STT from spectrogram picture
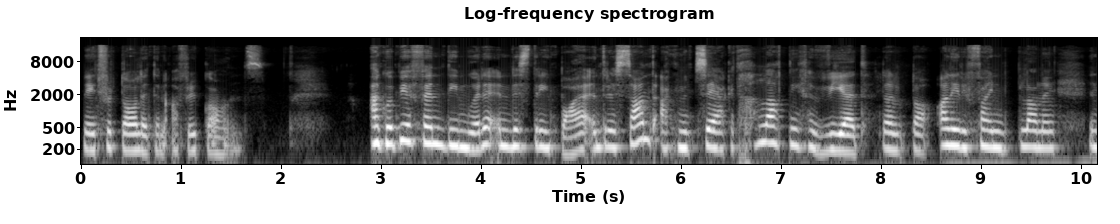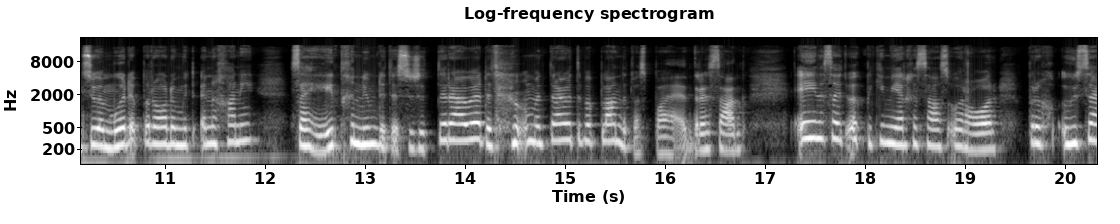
net vertaal het in Afrikaans. Ek hoop jy vind die mode-industrie baie interessant. Ek moet sê ek het glad nie geweet dat daar al hierdie fyn beplanning in so 'n modeparade moet ingaan nie. Sy het genoem dit is soos 'n troue, dit om 'n troue te beplan. Dit was baie interessant. En sy het ook bietjie meer gesels oor haar hoe sy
